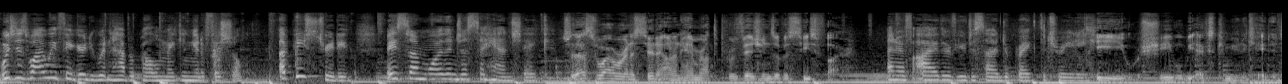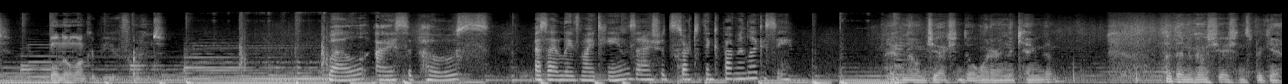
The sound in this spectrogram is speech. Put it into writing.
Which is why we figured you wouldn't have a problem making it official. A peace treaty based on more than just a handshake. So that's why we're going to sit down and hammer out the provisions of a ceasefire. And if either of you decide to break the treaty, He or she will be excommunicated. We'll no longer be your friends. Well, I suppose as I leave my teens, that I should start to think about my legacy. I have no objection to order in the kingdom. Let the negotiations begin.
